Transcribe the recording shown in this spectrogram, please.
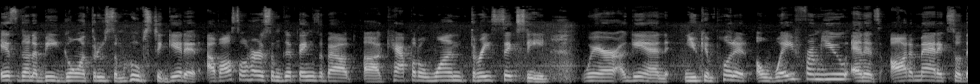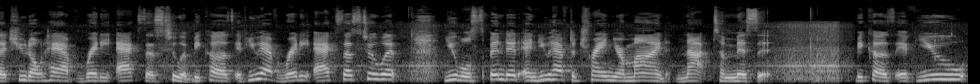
it's going to be going through some hoops to get it. I've also heard some good things about uh, Capital One 360, where again, you can put it away from you and it's automatic so that you don't have ready access to it. Because if you have ready access to it, you will spend it and you have to train your mind not to miss it. Because if you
